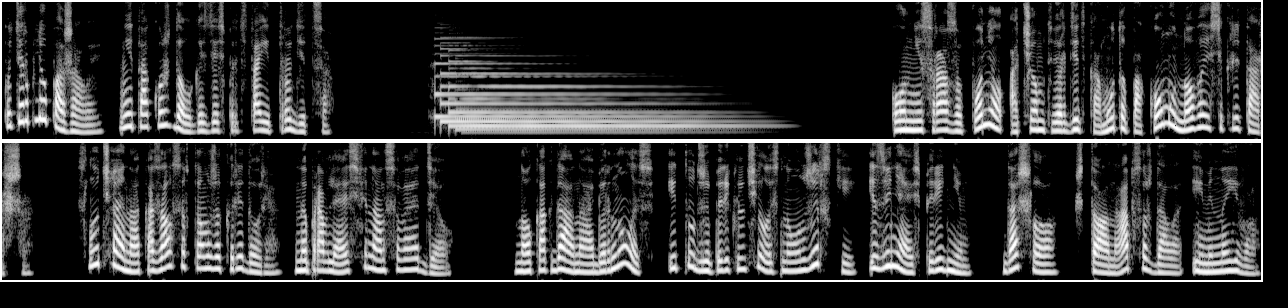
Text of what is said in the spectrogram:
Потерплю, пожалуй, не так уж долго здесь предстоит трудиться. Он не сразу понял, о чем твердит кому-то по кому новая секретарша. Случайно оказался в том же коридоре, направляясь в финансовый отдел. Но когда она обернулась и тут же переключилась на Унжирский, извиняясь перед ним, дошло, что она обсуждала именно его.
